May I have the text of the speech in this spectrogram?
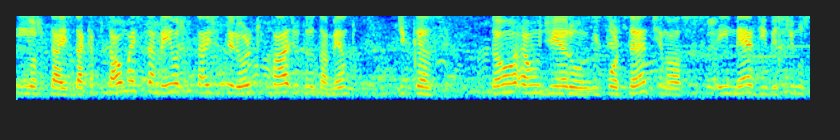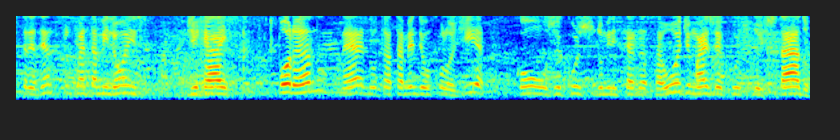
em hospitais da capital, mas também em hospitais do interior que fazem o tratamento de câncer. Então é um dinheiro importante, nós em média investimos 350 milhões de reais por ano né, no tratamento de oncologia, com os recursos do Ministério da Saúde, mais os recursos do Estado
